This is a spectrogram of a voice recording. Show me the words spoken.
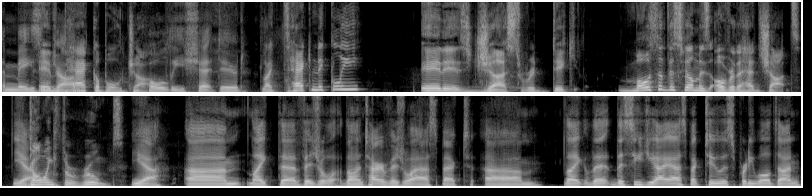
Amazing job. Impeccable job. Holy shit, dude. Like technically, it is just ridiculous. Most of this film is over the head shots. Yeah. Going through rooms. Yeah. Um like the visual the entire visual aspect um like the the CGI aspect too is pretty well done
